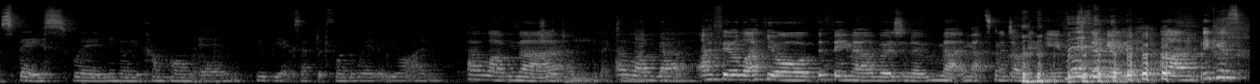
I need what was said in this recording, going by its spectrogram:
space where you know you come home and you'll be accepted for the way that you are and I love that. each other, protect I love that. I feel like you're the female version of Matt, and Matt's going to jump in here for a second. Um, because,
